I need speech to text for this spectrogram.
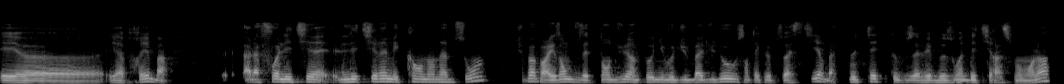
Et, euh, après, ben, à la fois l'étirer, mais quand on en a besoin. Je sais pas, par exemple, vous êtes tendu un peu au niveau du bas du dos, vous sentez que le psoas tire, ben, peut-être que vous avez besoin de l'étirer à ce moment-là.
